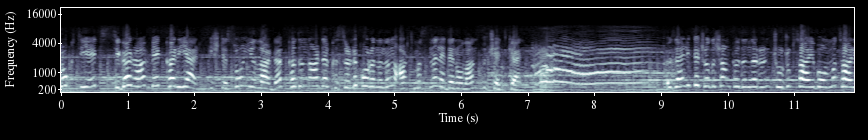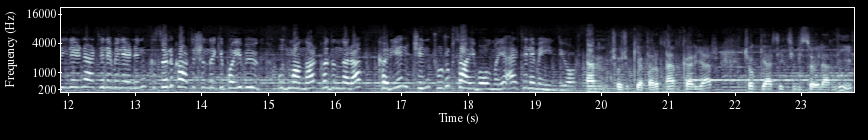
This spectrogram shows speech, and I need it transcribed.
Şok diyet, sigara ve kariyer. İşte son yıllarda kadınlarda kısırlık oranının artmasına neden olan üç etken. Özellikle çalışan kadınların çocuk sahibi olma tarihlerini ertelemelerinin kısırlık artışındaki payı büyük. Uzmanlar kadınlara kariyer için çocuk sahibi olmayı ertelemeyin diyor. Hem çocuk yaparım hem kariyer çok gerçekçi bir söylem değil.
